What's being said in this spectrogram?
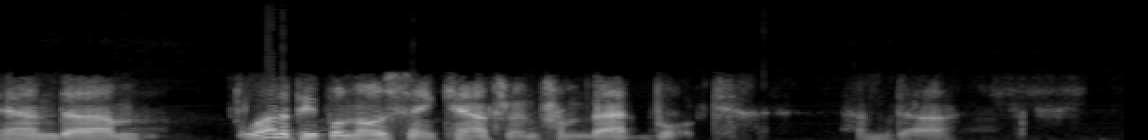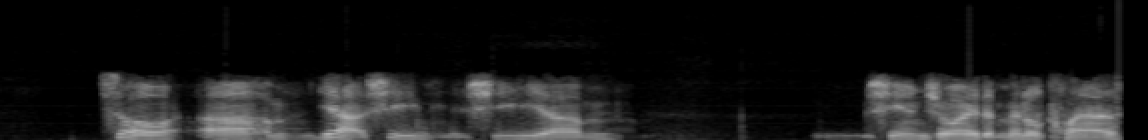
And um, a lot of people know St. Catherine from that book. And uh, so, um, yeah, she she um, she enjoyed a middle class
